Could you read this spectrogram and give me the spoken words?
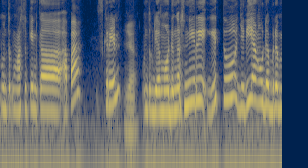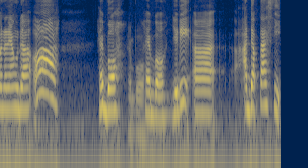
untuk masukin ke apa screen ya untuk dia mau denger sendiri gitu jadi yang udah bener-bener yang udah oh heboh heboh. heboh jadi eh, adaptasi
